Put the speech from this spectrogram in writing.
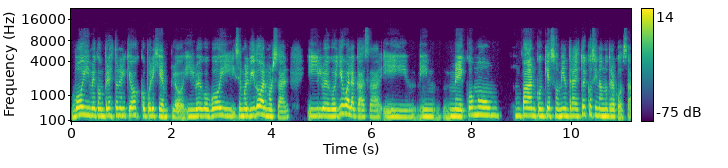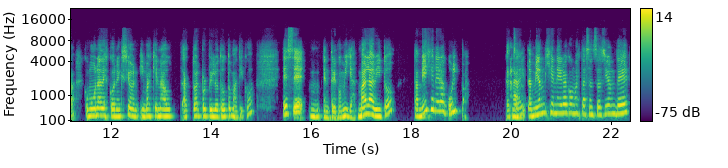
voy y me compré esto en el kiosco, por ejemplo, y luego voy y se me olvidó almorzar, y luego llego a la casa y, y me como un, un, pan con queso mientras estoy cocinando otra cosa, como una desconexión y más que nada actuar por piloto automático, ese, mm, entre comillas, mal hábito también genera culpa. ¿cachai? También genera como esta sensación de,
